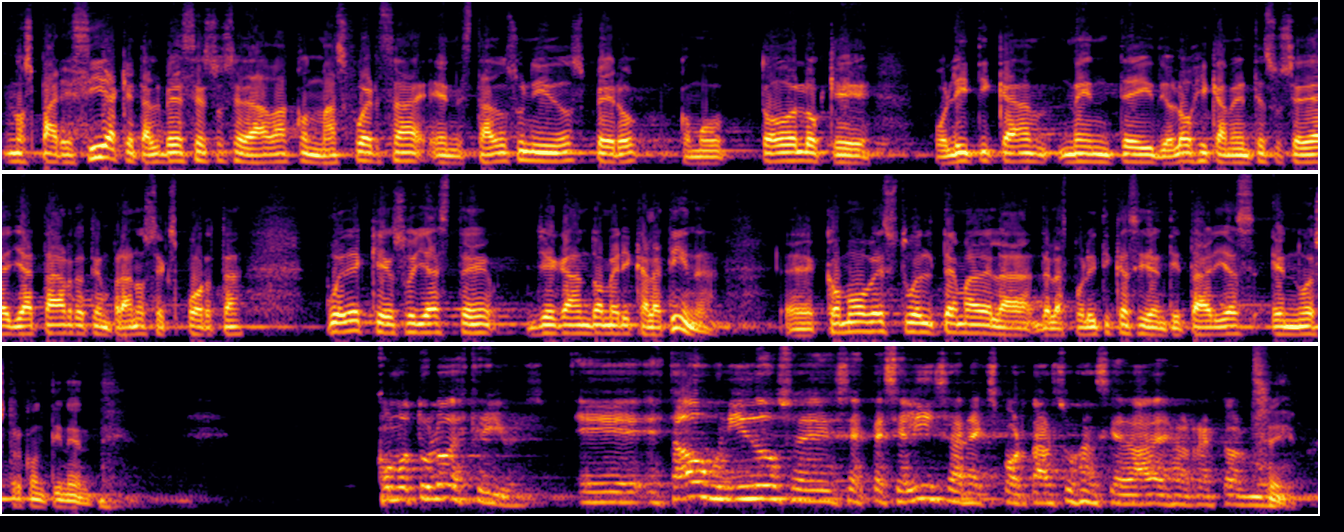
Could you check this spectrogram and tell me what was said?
nos parecía que tal vez eso se daba con más fuerza en Estados Unidos, pero como todo lo que políticamente, ideológicamente sucede allá tarde o temprano se exporta, puede que eso ya esté llegando a América Latina. Eh, ¿Cómo ves tú el tema de, las políticas identitarias en nuestro continente? Como tú lo describes, eh, Estados Unidos se especializa en exportar sus ansiedades al resto del mundo.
